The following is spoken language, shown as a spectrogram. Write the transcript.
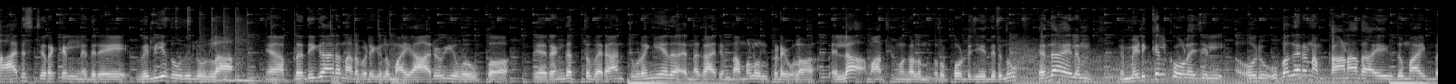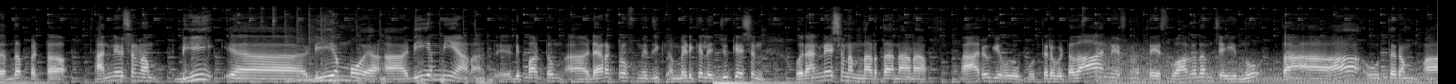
ഹാരിസ് ചിറക്കലിനെതിരെ വലിയ തോതിലുള്ള പ്രതികാര നടപടികളുമായി ആരോഗ്യവകുപ്പ് രംഗത്ത് വരാൻ തുടങ്ങിയത് എന്ന കാര്യം നമ്മൾ ഉൾപ്പെടെയുള്ള എല്ലാ മാധ്യമങ്ങളും റിപ്പോർട്ട് ചെയ്തിരുന്നു. എന്തായാലും മെഡിക്കൽ കോളേജിൽ ഒരു ഉപകരണം കാണാതായതുമായി ബന്ധപ്പെട്ട അന്വേഷണം D D M O D M E ആണ്. Department director of medical education ഒരു അന്വേഷണം നടത്താനാണ് ആരോഗ്യവകുപ്പ് ഉത്തരവിട്ടത്. ആ അന്വേഷണത്തെ സ്വാഗതം ചെയ്യുന്നു. ആ ഉത്തരം ആ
